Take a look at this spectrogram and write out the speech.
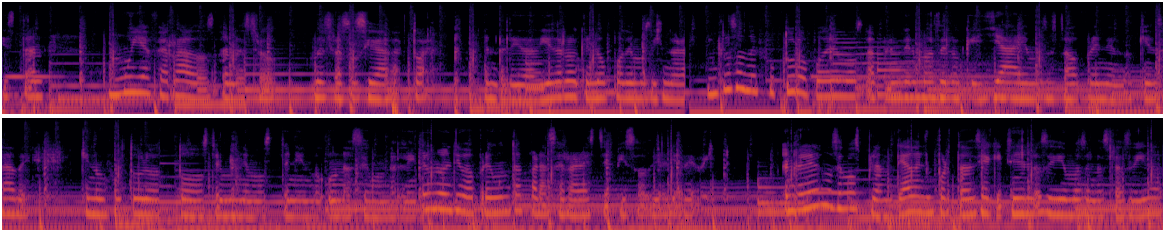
están muy aferrados a nuestro, nuestra sociedad actual, en realidad, y es algo que no podemos ignorar. Incluso en el futuro podremos aprender más de lo que ya hemos estado aprendiendo, quién sabe que en un futuro todos terminemos teniendo una segunda lengua. Una última pregunta para cerrar este episodio el día de hoy. En realidad nos hemos planteado la importancia que tienen los idiomas en nuestras vidas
